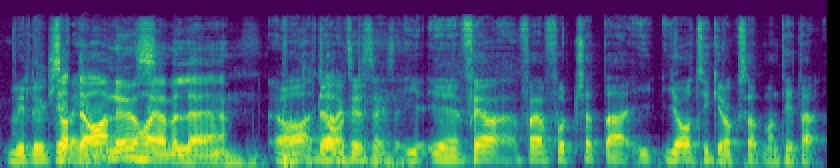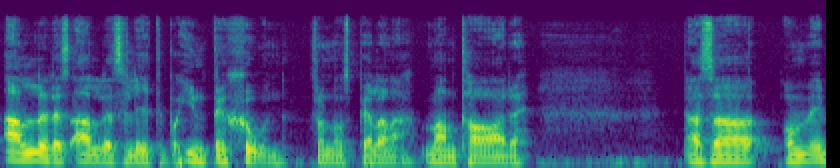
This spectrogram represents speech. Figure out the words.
vill du Så kliva att, in, ja, nu har jag väl eh, Ja, det var får, jag, får jag fortsätta? Jag tycker också att man tittar alldeles, alldeles för lite på intention från de spelarna. Man tar... Alltså, om vi,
